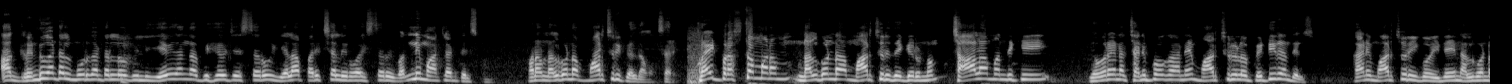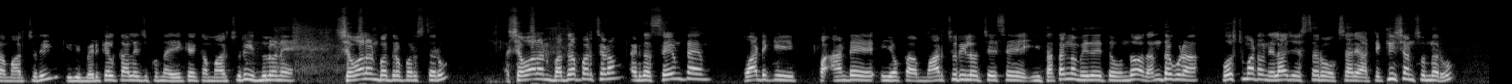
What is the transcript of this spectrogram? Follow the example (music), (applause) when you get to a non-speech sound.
ఆ రెండు గంటలు మూడు గంటల్లో వీళ్ళు ఏ విధంగా బిహేవ్ చేస్తారు ఎలా పరీక్షలు నిర్వహిస్తారు ఇవన్నీ మాట్లాడి తెలుసుకుందాం. మనం నల్గొండ మార్చురికి వెళ్దాం ఒకసారి. రైట్ ప్రస్తుతం మనం నల్గొండ మార్చురి దగ్గర ఉన్నాం. చాలా మందికి ఎవరైనా చనిపోగానే మార్చురిలో పెట్టిరని తెలుసు. కానీ మార్చురి ఇగో ఇదే నల్గొండ మార్చురి ఇది మెడికల్ కాలేజీకి ఉన్న ఏకైక మార్చురి. ఇందులోనే శవాలను భద్రపరుస్తారు. శవాలను భద్రపరచడం అట్ ద సేమ్ టైం వాటికి అంటే ఈ యొక్క మార్చురీలో చేసే ఈ తతంగం ఏదైతే ఉందో అదంతా కూడా పోస్ట్ మార్టం ఎలా చేస్తారో ఒకసారి ఆ టెక్నీషియన్స్ ఉన్నారు.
